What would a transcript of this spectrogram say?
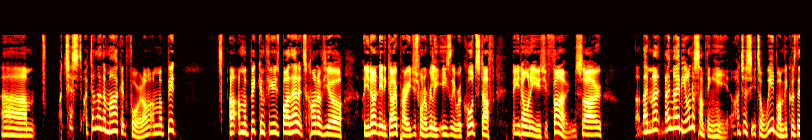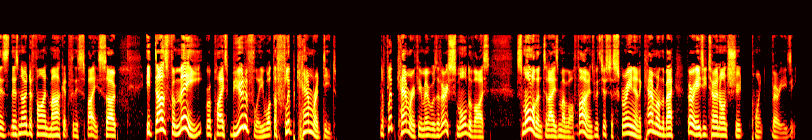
Um, I just I don't know the market for it. I'm, I'm a bit I'm a bit confused by that. It's kind of your you don't need a GoPro. You just want to really easily record stuff, but you don't want to use your phone. So uh, they may they may be onto something here. I just it's a weird one because there's there's no defined market for this space. So it does for me replace beautifully what the flip camera did. The flip camera, if you remember, was a very small device, smaller than today's mobile phones, with just a screen and a camera on the back. Very easy, turn on, shoot, point, very easy.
